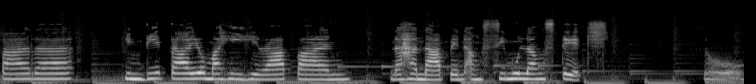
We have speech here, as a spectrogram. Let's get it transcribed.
para hindi tayo mahihirapan na hanapin ang simulang stitch. So,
